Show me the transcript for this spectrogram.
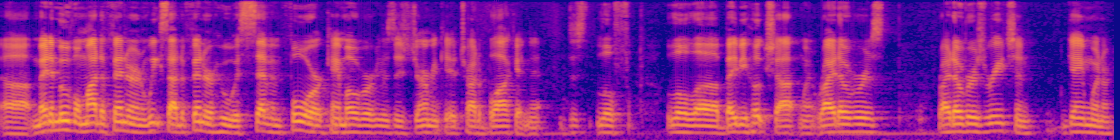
uh, made a move on my defender, and weak side defender, who was seven four, came over. He was this German kid, tried to block it, and it just little little uh, baby hook shot went right over his right over his reach and game winner.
